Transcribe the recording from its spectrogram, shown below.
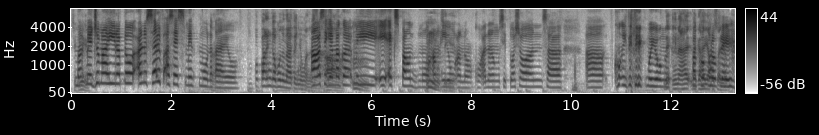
Sige. Ma- medyo mahirap to. Ano, self-assessment muna tayo. Papakinggan muna natin yung ano. Ah, sige, mag Ah, may i-expound mo ang sige. iyong ano, kung anong sitwasyon sa ah, kung iti-take mo yung Hindi, hinahay- pagko-pro naghahay ako sa'yo. player.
